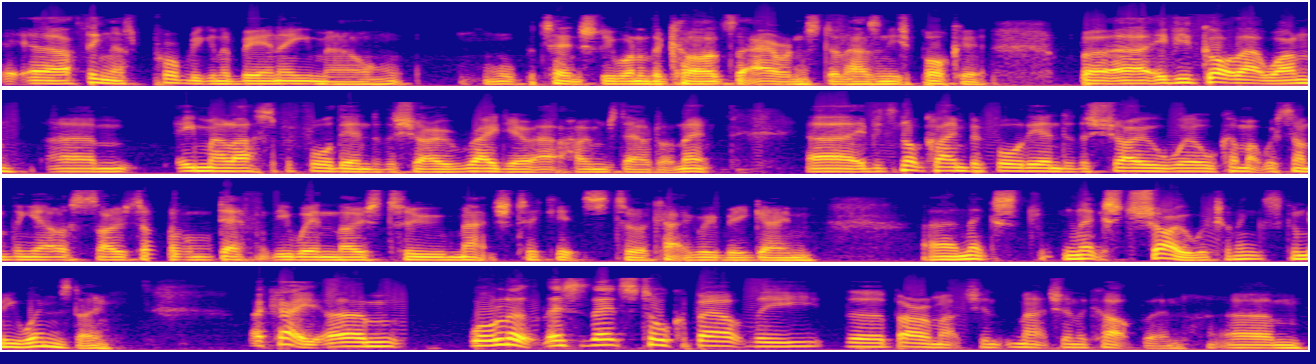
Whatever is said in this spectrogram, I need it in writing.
uh, I think that's probably going to be an email or potentially one of the cards that Aaron still has in his pocket. But uh, if you've got that one, um, email us before the end of the show, radio at holmesdale.net. Uh, if it's not claimed before the end of the show, we'll come up with something else. So someone will definitely win those two match tickets to a Category B game uh, next next show, which I think is going to be Wednesday. Okay. Um, well, look, let's let's talk about the, the Borough match in, match in the cup then. Um,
